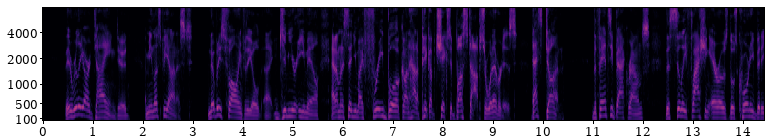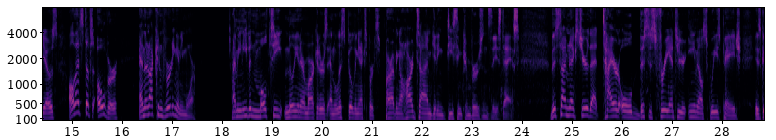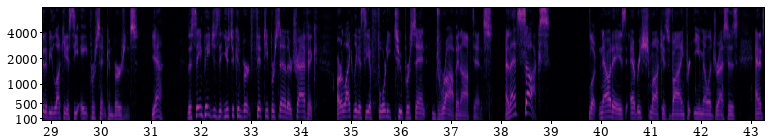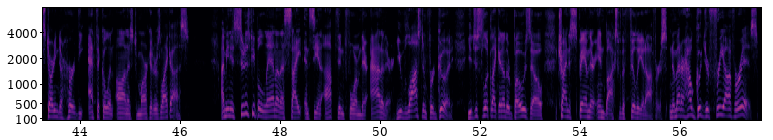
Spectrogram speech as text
they really are dying, dude. I mean, let's be honest. Nobody's falling for the old, uh, give me your email and I'm going to send you my free book on how to pick up chicks at bus stops or whatever it is. That's done. The fancy backgrounds, the silly flashing arrows, those corny videos, all that stuff's over and they're not converting anymore. I mean, even multi millionaire marketers and list building experts are having a hard time getting decent conversions these days. This time next year, that tired old this is free enter your email squeeze page is going to be lucky to see 8% conversions. Yeah. The same pages that used to convert 50% of their traffic are likely to see a 42% drop in opt ins. And that sucks. Look, nowadays, every schmuck is vying for email addresses, and it's starting to hurt the ethical and honest marketers like us. I mean, as soon as people land on a site and see an opt in form, they're out of there. You've lost them for good. You just look like another bozo trying to spam their inbox with affiliate offers, no matter how good your free offer is.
